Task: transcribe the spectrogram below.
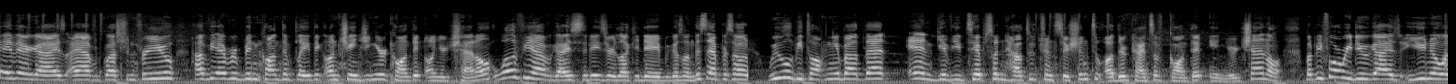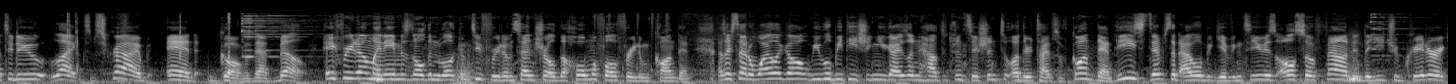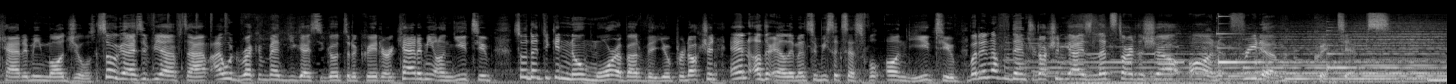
Hey there guys, I have a question for you. Have you ever been contemplating on changing your content on your channel? Well, if you have guys, today's your lucky day because on this episode, we will be talking about that and give you tips on how to transition to other kinds of content in your channel. But before we do guys, you know what to do. Like, subscribe, and gong that bell. Hey Freedom, my name is Nolden. Welcome to Freedom Central, the home of all freedom content. As I said a while ago, we will be teaching you guys on how to transition to other types of content. These tips that I will be giving to you is also found in the YouTube Creator Academy modules. So guys, if you have time, I would recommend you guys to go to the Creator Academy on YouTube so that you can know more about video production and other elements to be successful on YouTube. But enough of the introduction guys, let's start the show on Freedom Quick Tips.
